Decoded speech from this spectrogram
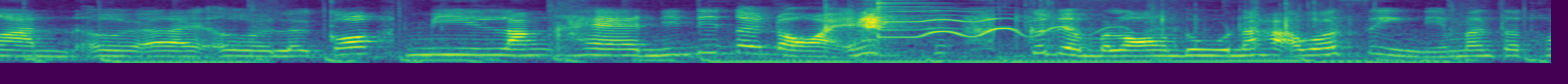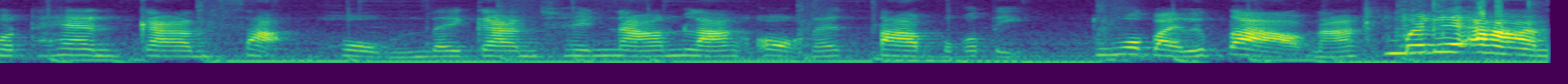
มันเอ่ยอะไรเอ่ยแล้วก็มีรังแคนิดๆหน่อยๆก็เดี๋ยวมาลองดูนะคะ ว่าสิ่งนี้มันจะทดแทนการสระผมในการใช้น้ำล้างออกได้ตามปกติทั่วไปหรือเปล่านะ ไม่ได้อ่าน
